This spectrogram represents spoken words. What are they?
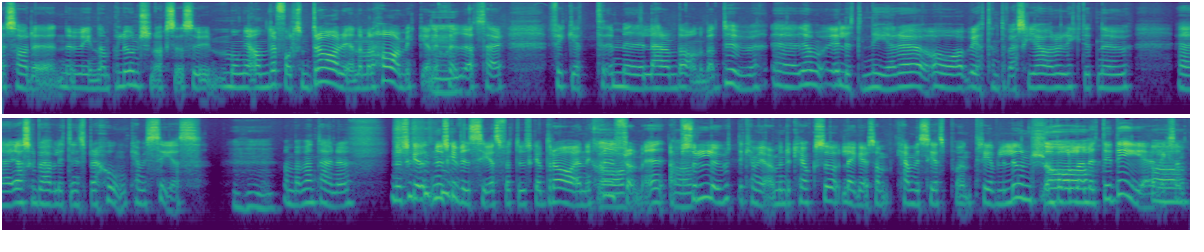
jag sa det nu innan på lunchen också, så är det många andra folk som drar igen när man har mycket energi. Att så här, fick ett mail häromdagen och bara du, eh, jag är lite nere och vet inte vad jag ska göra riktigt nu. Eh, jag skulle behöva lite inspiration, kan vi ses? Man bara vänta här nu. Nu ska, nu ska vi ses för att du ska dra energi Ja. från mig. Ja. Absolut det kan vi göra men du kan också lägga det som kan vi ses på en trevlig lunch och Ja. bolla lite idéer. Ja. Liksom.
